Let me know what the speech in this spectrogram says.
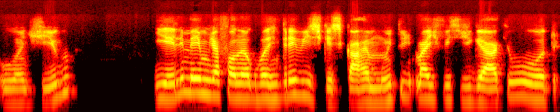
o antigo. E ele mesmo já falou em algumas entrevistas que esse carro é muito mais difícil de guiar que o outro.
